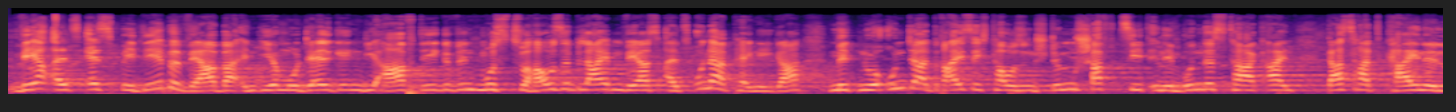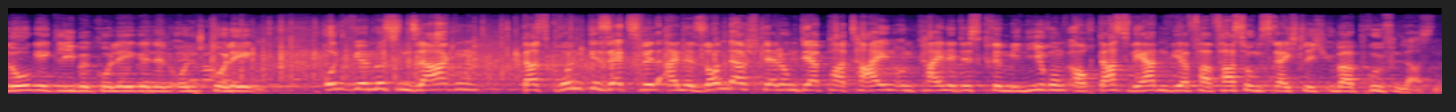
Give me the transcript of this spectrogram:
wer als SPD-Bewerber in ihrem Modell gegen die AfD gewinnt, muss zu Hause bleiben. Wer es als Unabhängiger mit nur unter 30.000 Stimmen schafft, zieht in den Bundestag ein. Das hat keine Logik, liebe Kolleginnen und Kollegen. Und wir müssen sagen, das Grundgesetz will eine Sonderstellung der Parteien und keine Diskriminierung. Auch das werden wir verfassungsrechtlich überprüfen lassen.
